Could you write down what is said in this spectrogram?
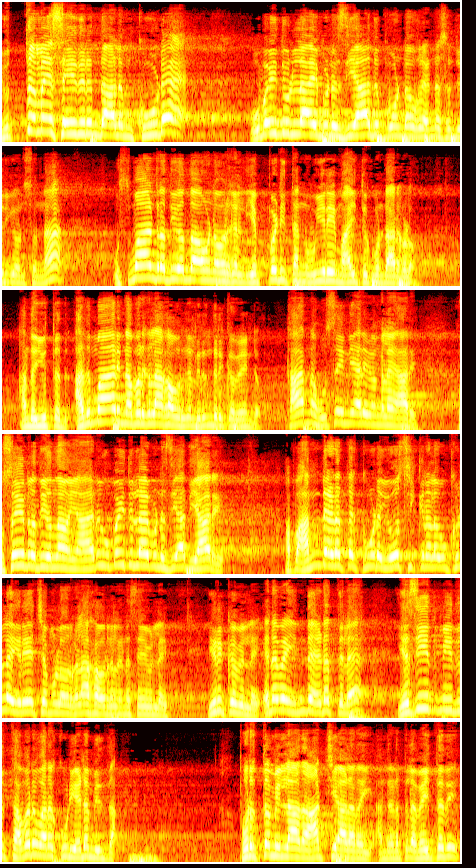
யுத்தமே செய்திருந்தாலும் கூட உபைதுல்லா இபின் ஜியாது போன்றவர்கள் என்ன செஞ்சிருக்கோம்னு சொன்னா உஸ்மான் ரதி அவர்கள் எப்படி தன் உயிரை மாய்த்து கொண்டார்களோ அந்த யுத்தத்தில். அது மாதிரி நபர்களாக அவர்கள் இருந்திருக்க வேண்டும். காரணம் ஹுசைன் யார் இவங்கள யாரு? ஹுசைன் ரதி யாரு உபைதுல்லா இபின் ஜியாத் யாரு? அப்ப அந்த இடத்தை கூட யோசிக்கிற அளவுக்குள்ள இறைச்சம் உள்ளவர்களாக அவர்கள் என்ன செய்யவில்லை? இருக்கவில்லை. எனவே இந்த இடத்துல எசீத் மீது தவறு வரக்கூடிய இடம் இதுதான். பொருத்தமில்லாத ஆட்சியாளரை அந்த இடத்துல வைத்தது.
